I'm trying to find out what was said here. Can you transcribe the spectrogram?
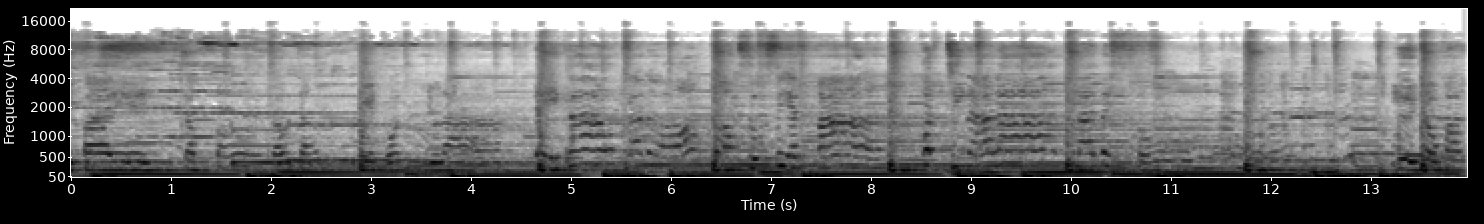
สิไปกำปองเจ้าจังเหตุผลอยู่ลาได้ข้าวขาดองกองสุขเสียดมาคนที่น่ารักกลายเป็นโตมือเจ้าฟัง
